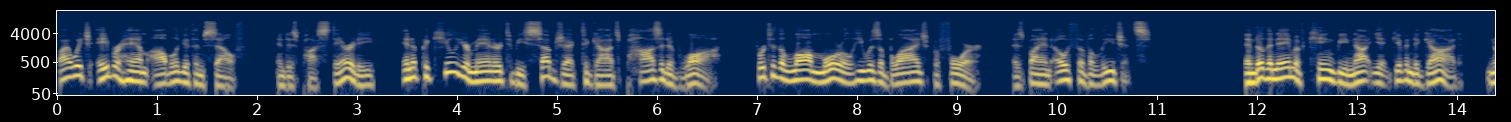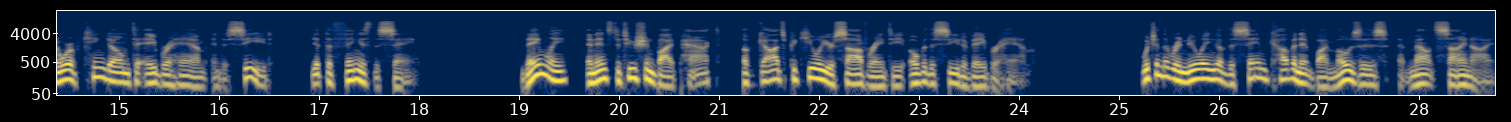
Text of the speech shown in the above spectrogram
by which Abraham obligeth himself and his posterity in a peculiar manner to be subject to God's positive law, for to the law moral he was obliged before, as by an oath of allegiance. And though the name of king be not yet given to God, nor of kingdom to Abraham and his seed, yet the thing is the same namely, an institution by pact of God's peculiar sovereignty over the seed of Abraham, which in the renewing of the same covenant by Moses at Mount Sinai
